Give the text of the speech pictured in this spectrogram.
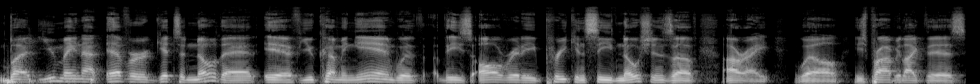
But you may not ever get to know that if you coming in with these already preconceived notions of, all right, well, he's probably like this,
